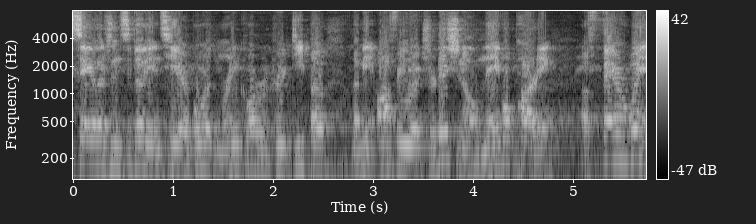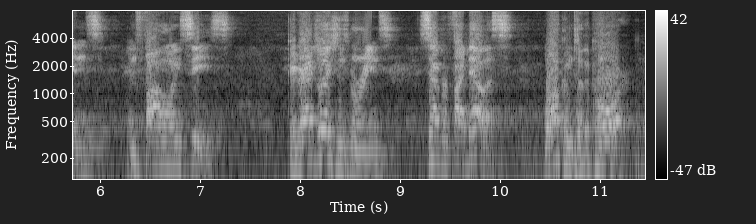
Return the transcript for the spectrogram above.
sailors, and civilians here aboard the Marine Corps Recruit Depot, let me offer you a traditional naval parting of fair winds and following seas. Congratulations, Marines. Semper Fidelis. Welcome to the Corps.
